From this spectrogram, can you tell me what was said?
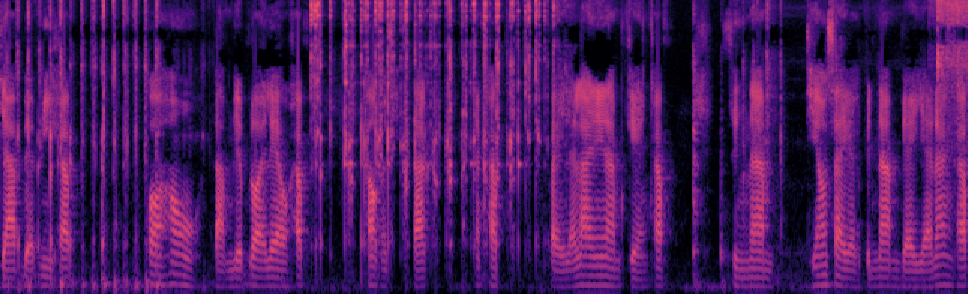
หยาบๆแบบนี้ครับ พอเฮาตำเรียบร้อยแล้วครับเฮาก็สิตักนะครับ ไปละลายในน้ำแกงครับ ซึ่งน้ำที่เฮาใส่ก็เป็นน้ำใบยานั่งครับ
